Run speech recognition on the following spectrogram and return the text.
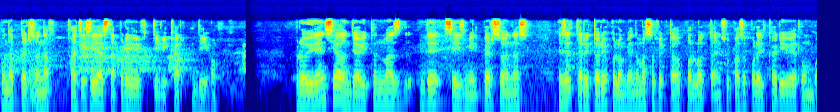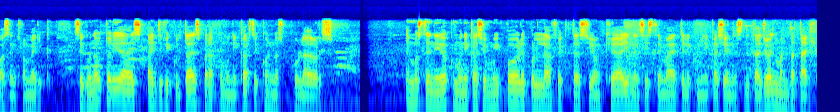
Una persona fallecida está por identificar, dijo. Providencia, donde habitan más de 6.000 personas, es el territorio colombiano más afectado por Lota en su paso por el Caribe rumbo a Centroamérica. Según autoridades, hay dificultades para comunicarse con los pobladores. Hemos tenido comunicación muy pobre por la afectación que hay en el sistema de telecomunicaciones, detalló el mandatario.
